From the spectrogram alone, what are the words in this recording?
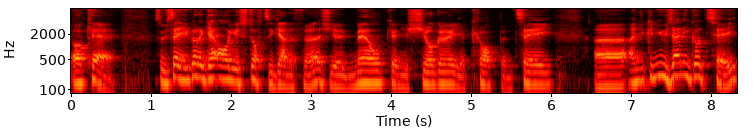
Okay. So you say you've got to get all your stuff together first, your milk and your sugar, your cup and tea. Uh, and you can use any good tea,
